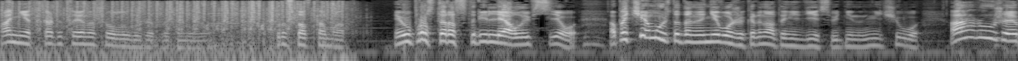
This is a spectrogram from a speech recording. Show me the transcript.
А нет, кажется, я нашел уже против него. Просто автомат. Я его просто расстрелял и все. А почему же тогда на него же гранаты не действуют, ни, ничего? А оружие,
